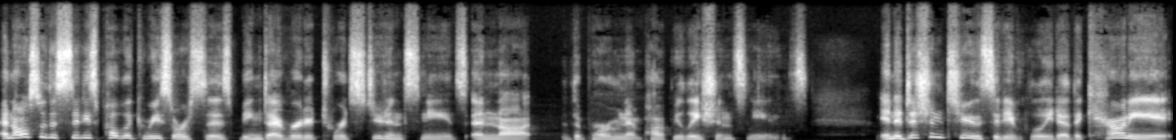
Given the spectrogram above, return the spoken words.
and also the city's public resources being diverted towards students' needs and not the permanent population's needs. In addition to the city of Goleta, the county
